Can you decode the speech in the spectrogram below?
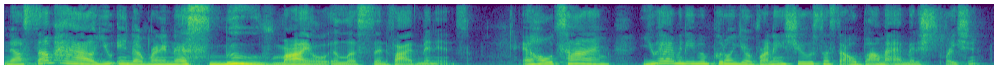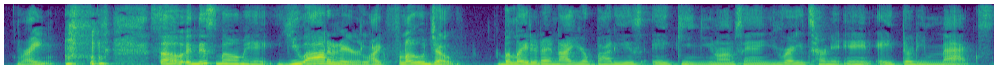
Now, somehow you end up running that smooth mile in less than five minutes. And whole time, you haven't even put on your running shoes since the Obama administration, right? so in this moment, you out of there like Flojo. But later that night, your body is aching. You know what I'm saying? You ready to turn it in 8:30 max,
